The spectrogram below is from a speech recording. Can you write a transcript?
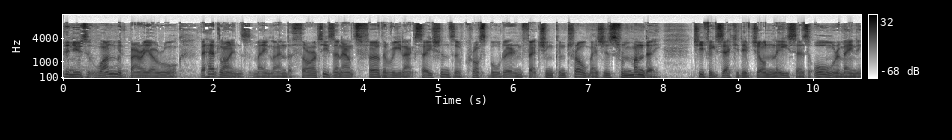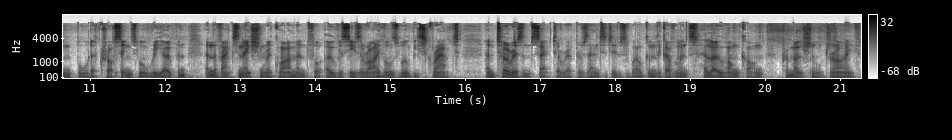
the news at one with Barry O'Rourke. The headlines Mainland authorities announce further relaxations of cross border infection control measures from Monday. Chief Executive John Lee says all remaining border crossings will reopen and the vaccination requirement for overseas arrivals will be scrapped. And tourism sector representatives welcome the government's Hello Hong Kong promotional drive.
